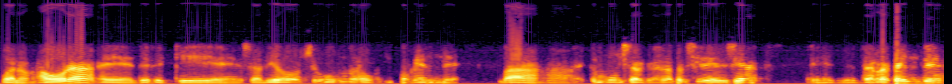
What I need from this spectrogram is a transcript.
Bueno, ahora, eh, desde que salió segundo y por ende va a estar muy cerca de la presidencia, eh, de repente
